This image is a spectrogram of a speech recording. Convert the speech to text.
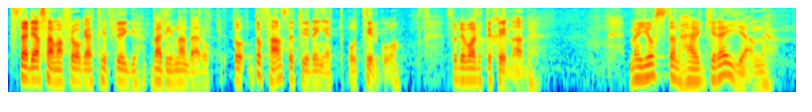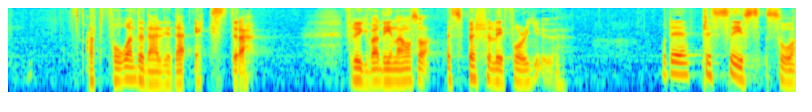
ställde jag samma fråga till flygvärdinnan där och då, då fanns det tydligen inget att tillgå. Så det var lite skillnad. Men just den här grejen, att få det där lilla extra. Flygvärdinnan hon sa, especially for you. Och det är precis så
